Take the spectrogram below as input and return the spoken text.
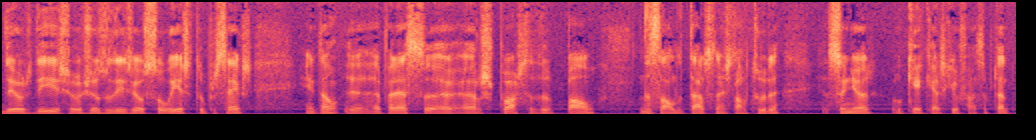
Deus diz, ou Jesus diz, eu sou este, tu persegues, então eh, aparece a, a, resposta de Paulo, de Saulo de Tarso, nesta altura, Senhor, o que é que queres que eu faça? Portanto,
